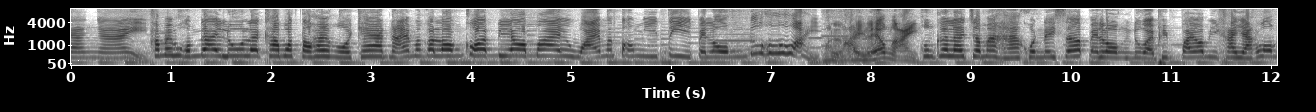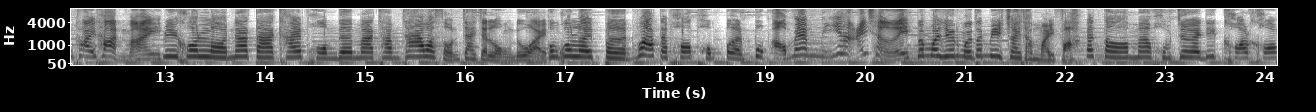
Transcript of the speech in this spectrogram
ยังไงทำให้ผมได้รู้เลยครับว่าต่อให้โหดแค่ไหนมันก็ลงคนเดียวไม่ไหวมันต้องมีตีไปลงด้วยมันไรแล้วไง ผมก็เลยจะมาหาคนในเซิร์ฟไปลงด้วยพิมพ์ไปว่ามีใครอยากลงไททันไหมมีคนหล่อหน้าตาคล้ายผมเดินมาทำท่าว่าสนใจจะลงด้วยผมก็เลยเปิดว่าแต่พอผมเปิดปุ๊บเอาแม่มหนีหายเฉย แล้วมายืนเหมือนจะมีใจทำไมฟะและต่อมาผมเจอดิคอร์ดของ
